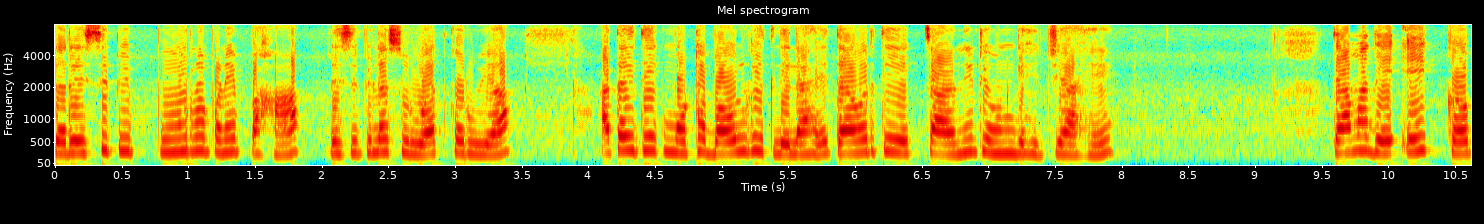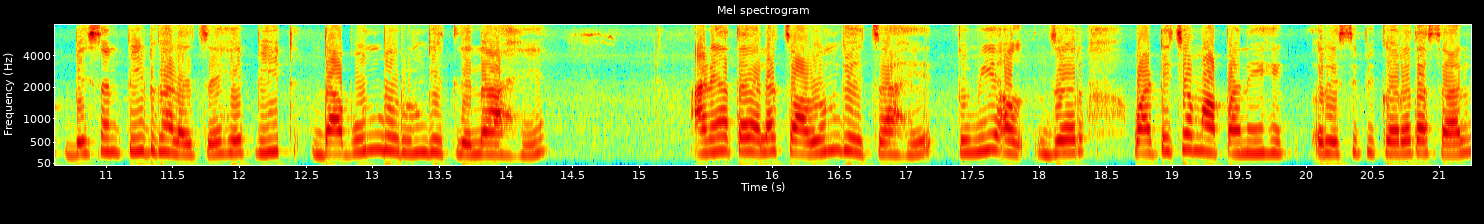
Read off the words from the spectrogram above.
तर रेसिपी पूर्णपणे पहा. रेसिपीला सुरुवात करूया. आता इथे एक मोठा बाउल घेतलेला आहे. त्यावरती एक चाळणी ठेवून घ्यायची आहे. त्यामध्ये एक कप बेसन पीठ घालायचं हे पीठ दाबून भरून घेतलेलं आहे. आणि आता याला चाळून घ्यायचं आहे. तुम्ही जर वाटीच्या मापाने हे रेसिपी करत असाल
